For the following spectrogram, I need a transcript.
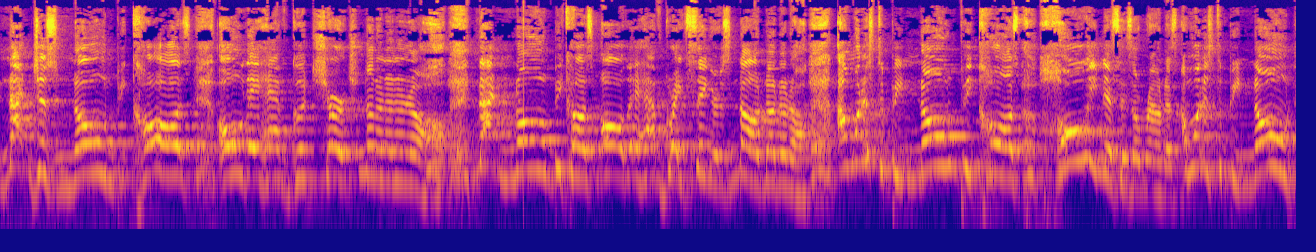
not just known because, oh, they have good church. No, no, no, no, no. Not known because, oh, they have great singers. No, no, no, no. I want us to be known because holiness is around us. I want us to be known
